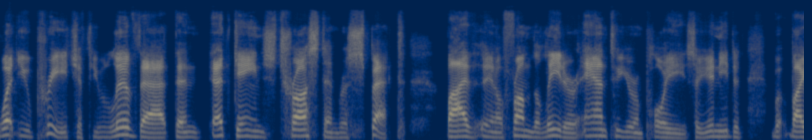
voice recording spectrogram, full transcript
what you preach, if you live that, then that gains trust and respect by you know from the leader and to your employees so you need to by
